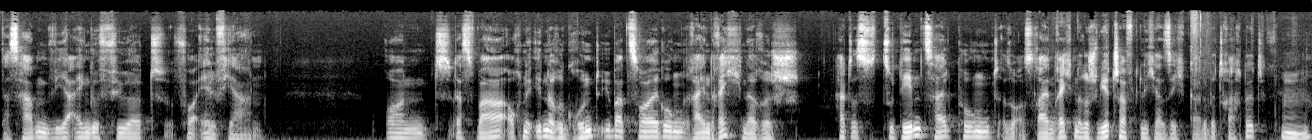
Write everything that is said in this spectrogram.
das haben wir eingeführt vor elf Jahren. Und das war auch eine innere Grundüberzeugung, rein rechnerisch hat es zu dem Zeitpunkt, also aus rein rechnerisch wirtschaftlicher Sicht gerade betrachtet, mhm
